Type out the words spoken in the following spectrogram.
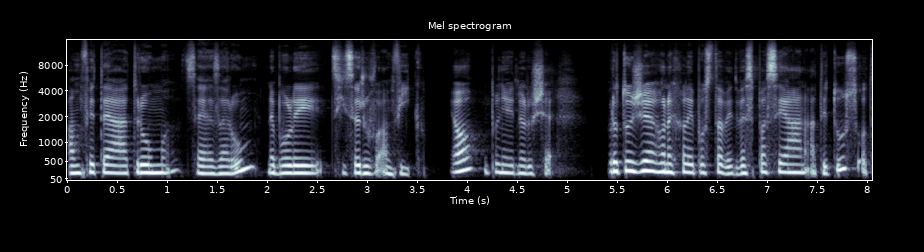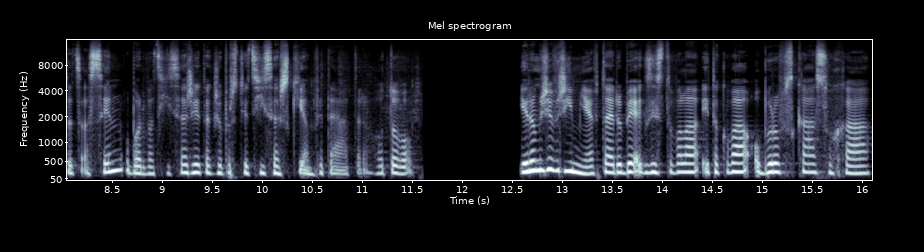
Amfiteatrum Caesarum, neboli císařův amfík. Jo, úplně jednoduše. Protože ho nechali postavit Vespasián a Titus, otec a syn, oba dva císaři, takže prostě císařský amfiteátr. Hotovo. Jenomže v Římě v té době existovala i taková obrovská socha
